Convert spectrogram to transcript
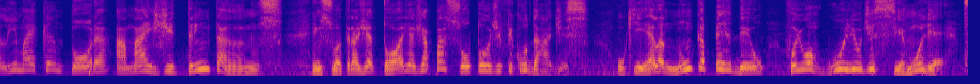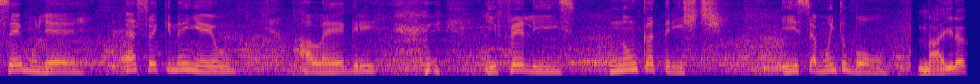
Lima é cantora há mais de 30 anos. Em sua trajetória já passou por dificuldades. O que ela nunca perdeu foi o orgulho de ser mulher. Ser mulher é ser que nem eu, alegre e feliz, nunca triste. Isso é muito bom. Naira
